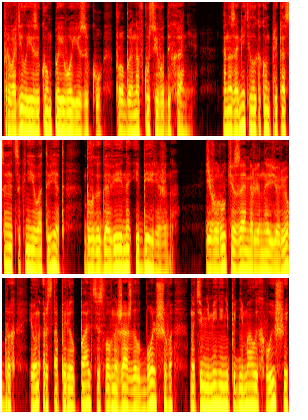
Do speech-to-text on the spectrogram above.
проводила языком по его языку, пробуя на вкус его дыхания. Она заметила, как он прикасается к ней в ответ, благоговейно и бережно. Его руки замерли на ее ребрах, и он растопырил пальцы, словно жаждал большего, но тем не менее не поднимал их выше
